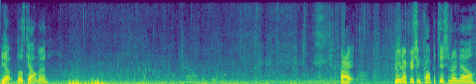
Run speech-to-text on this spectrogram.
Yep, those count, man. All right, doing our fishing competition right now.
